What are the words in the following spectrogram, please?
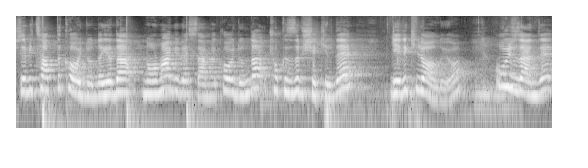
işte bir tatlı koyduğunda ya da normal bir beslenme koyduğunda çok hızlı bir şekilde geri kilo alıyor. O yüzden de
